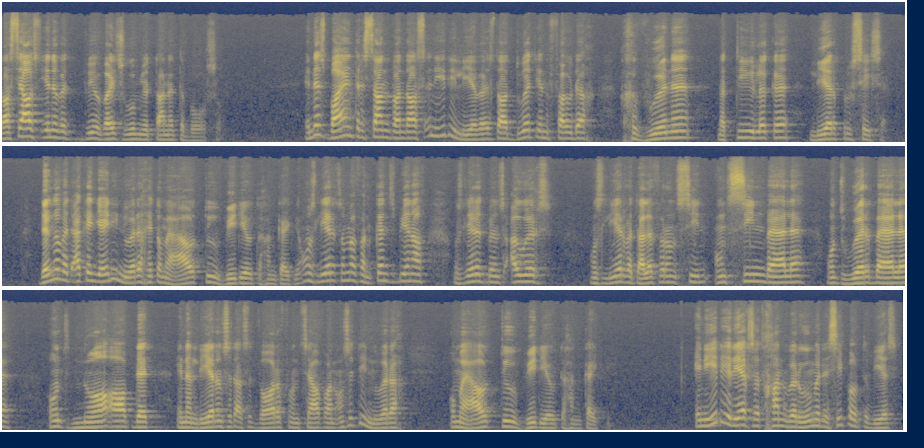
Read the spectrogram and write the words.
Daar's selfs een wat jou wys hoe om jou tande te borsel. En dis baie interessant want daar's in hierdie lewe is daar doeteenvoudig gewone natuurlike leerprosesse. Dinge wat ek en jy nie nodig het om 'n how to video te gaan kyk nie. Ons leer dit sommer van kindsbeen af. Ons leer dit by ons ouers. Ons leer wat hulle vir ons sien. Ons sien by hulle, ons hoor by hulle, ons naap dit en dan leer ons dit as dit ware vir onsself aan. Ons het nie nodig om 'n how-to video te gaan kyk nie. En hierdie reeks wat gaan oor hoe om 'n disipel te wees,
